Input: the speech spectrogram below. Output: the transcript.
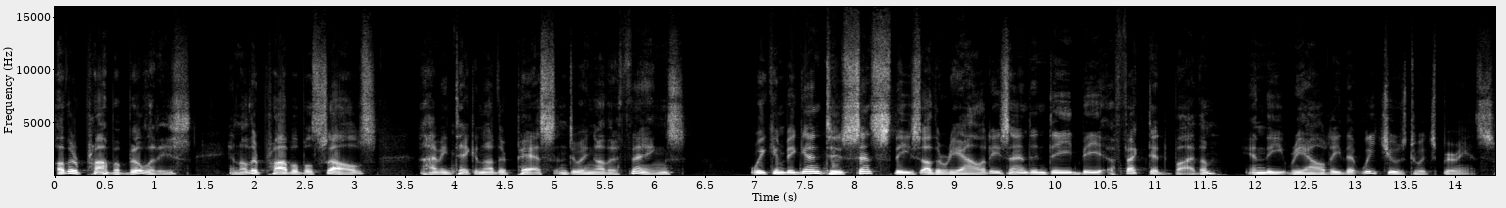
other probabilities and other probable selves having taken other paths and doing other things, we can begin to sense these other realities and indeed be affected by them in the reality that we choose to experience.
